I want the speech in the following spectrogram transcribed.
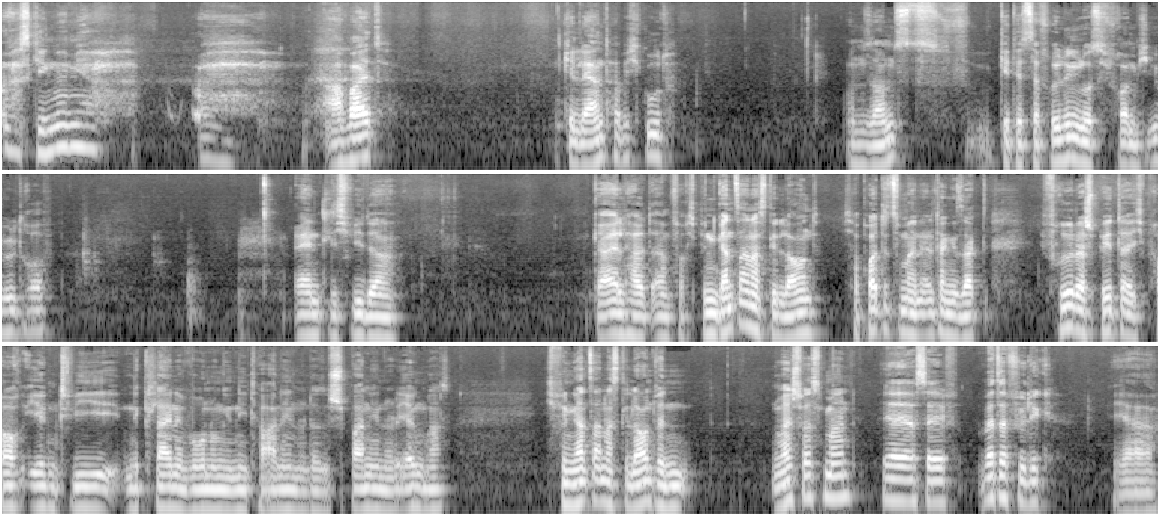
Was ging bei mir? Arbeit. Gelernt habe ich gut. Und sonst geht jetzt der Frühling los. Ich freue mich übel drauf. Endlich wieder. Geil halt einfach. Ich bin ganz anders gelaunt. Ich habe heute zu meinen Eltern gesagt, früher oder später, ich brauche irgendwie eine kleine Wohnung in Italien oder Spanien oder irgendwas. Ich bin ganz anders gelaunt, wenn. Weißt du, was ich meine? Ja, ja, safe. Wetterfühlig. Ja.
